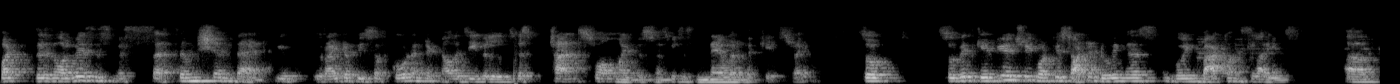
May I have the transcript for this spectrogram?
But there's always this misassumption that you write a piece of code and technology will just transform my business, which is never the case, right? So, so with KPI tree, what we started doing is going back on slides. Um,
